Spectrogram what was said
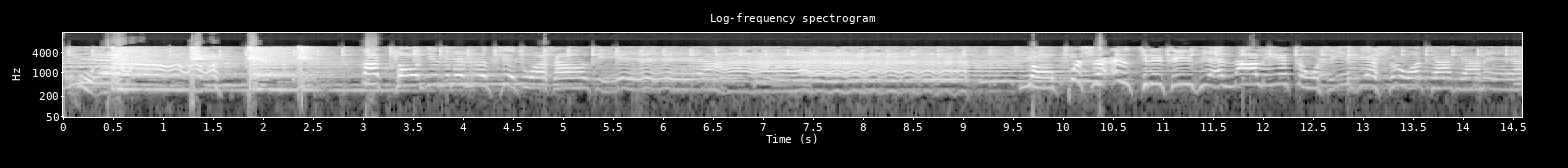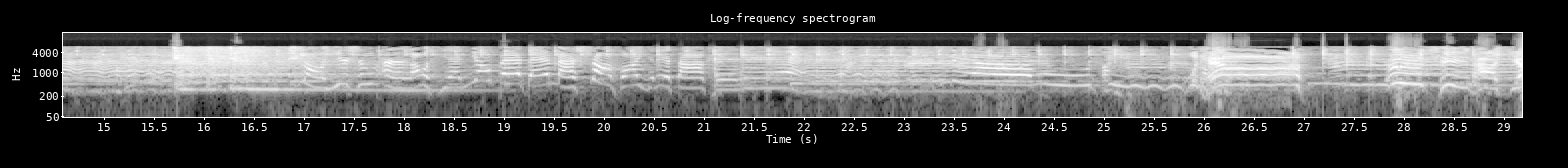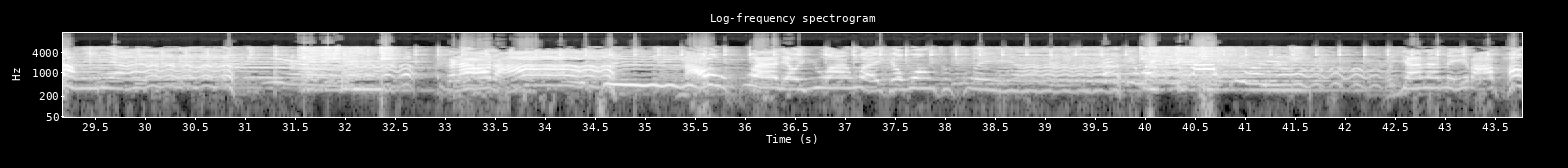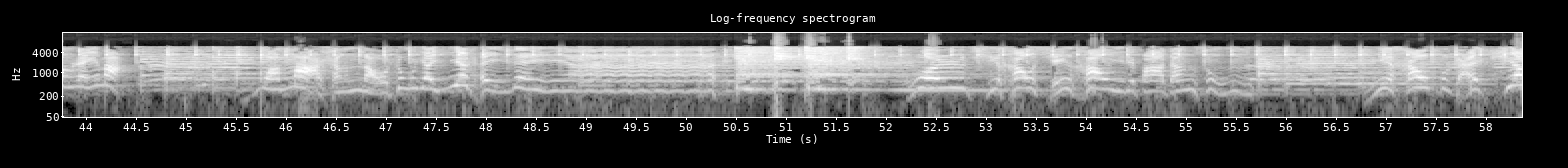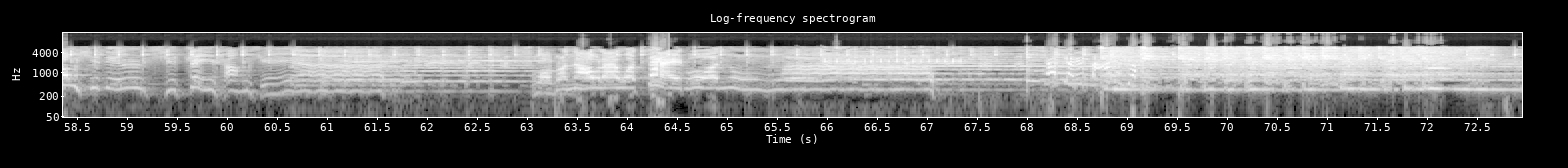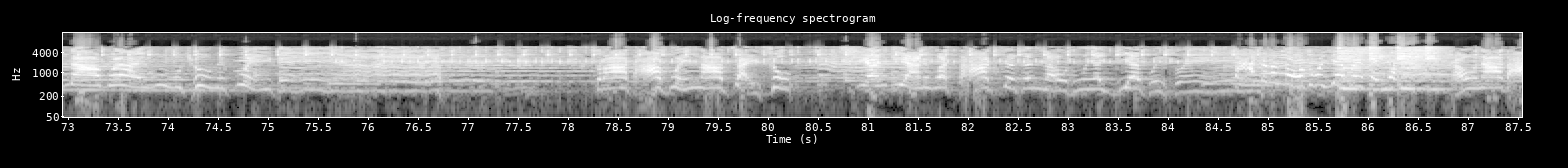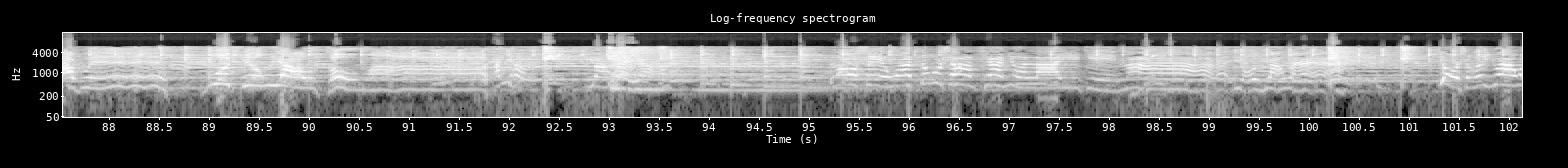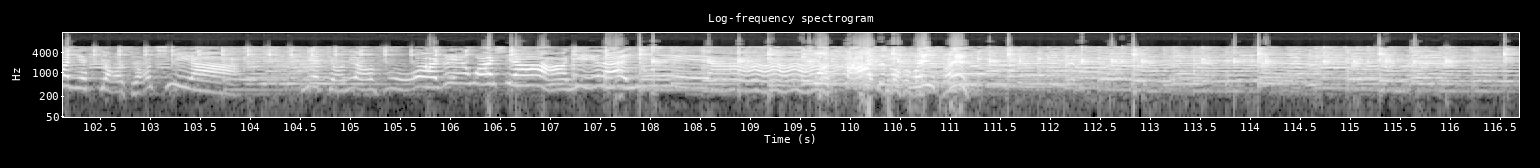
呀，不要哭了。伤心，要不是儿妻的针线哪里中，针线失落天边王子孙呀！我没把我原来没把旁人骂，我骂声闹钟也一开人呀！我儿妻好心好意的把灯送，你好不该调戏的儿妻真伤心。说着闹来，我带着弄啊！下边的打出去，拿过来无穷的贵根呀！这把大棍拿在手，先见的我打这个闹钟呀，也归孙。打这个闹钟也鬼孙呀！手拿大棍，我就要走啊！哎呀！员外呀，走上前去拉一斤呐。哟，员外，叫声员外你消消气呀。你听了夫人我向你来云呀。我打这个龟孙，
